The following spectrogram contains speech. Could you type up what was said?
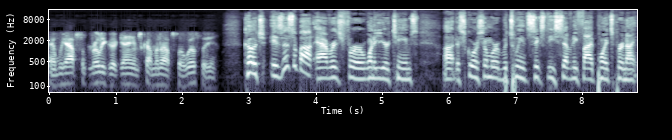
And we have some really good games coming up, so we'll see. Coach, is this about average for one of your teams? uh, to score somewhere between 60, 75 points per night?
